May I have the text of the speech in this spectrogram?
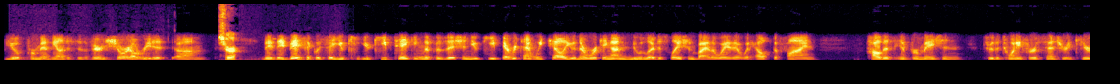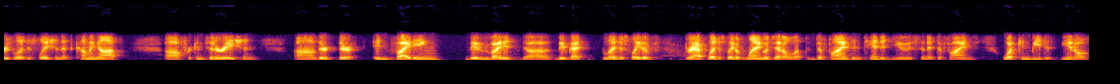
you'll permit me, I'll just it's very short. I'll read it. Um, sure. They, they basically say you you keep taking the position. You keep every time we tell you, and they're working on new legislation, by the way, that would help define how this information through the 21st Century Cures legislation that's coming up uh, for consideration. Uh, they're they're inviting they've invited uh, they've got legislative draft legislative language that defines intended use and it defines what can be you know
